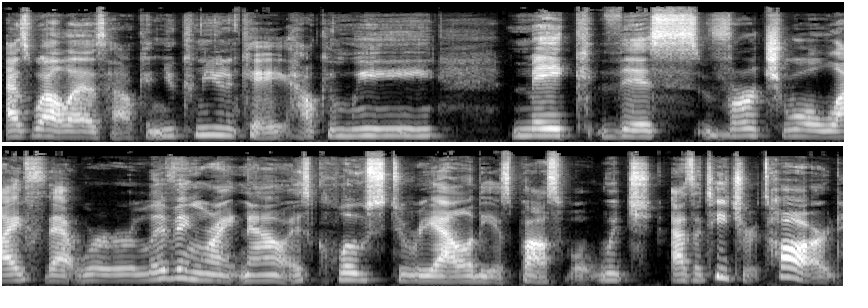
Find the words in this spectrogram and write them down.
as well as how can you communicate, how can we make this virtual life that we're living right now as close to reality as possible, which as a teacher, it's hard,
